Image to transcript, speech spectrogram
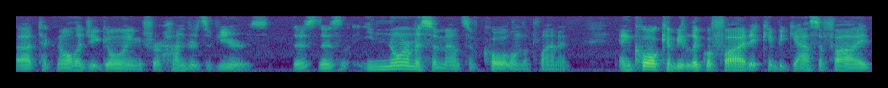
uh, technology going for hundreds of years. There's there's enormous amounts of coal on the planet, and coal can be liquefied. It can be gasified.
